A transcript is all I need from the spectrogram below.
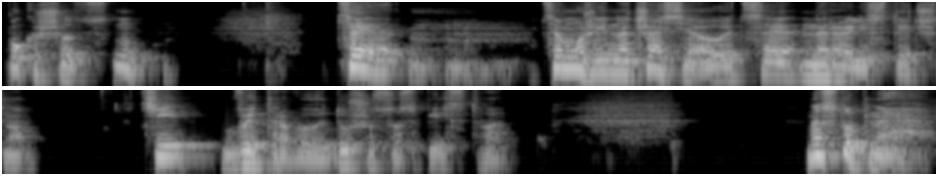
поки що, ну, це, це може і на часі, але це нереалістично. Ті витравили душу суспільства. Наступне.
